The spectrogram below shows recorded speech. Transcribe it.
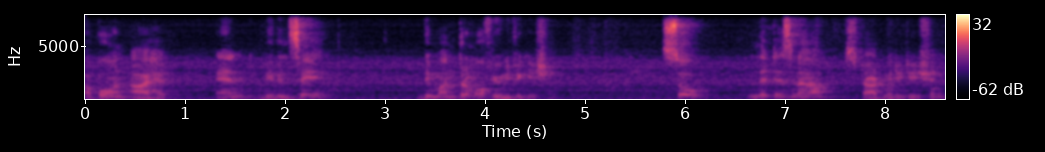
upon our head. And we will say the mantra of unification. So let us now start meditation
